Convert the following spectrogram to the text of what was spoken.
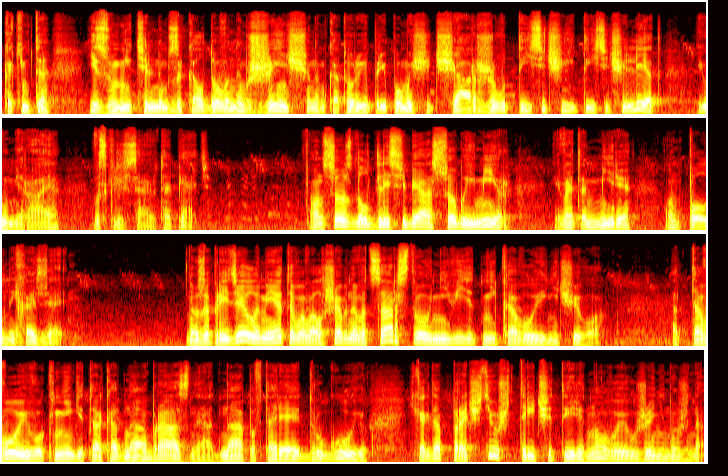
каким-то изумительным заколдованным женщинам, которые при помощи чар живут тысячи и тысячи лет и, умирая, воскресают опять. Он создал для себя особый мир, и в этом мире он полный хозяин. Но за пределами этого волшебного царства он не видит никого и ничего. Оттого его книги так однообразны, одна повторяет другую, и когда прочтешь три-четыре, новая уже не нужна.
